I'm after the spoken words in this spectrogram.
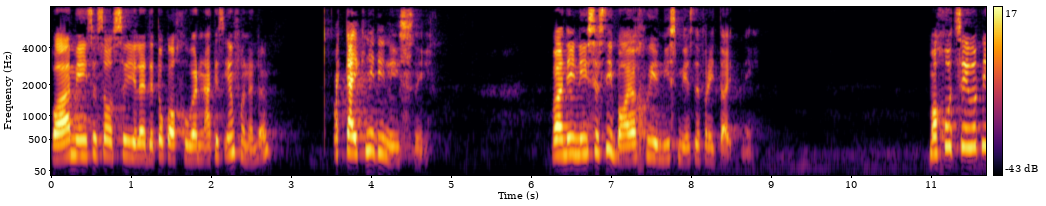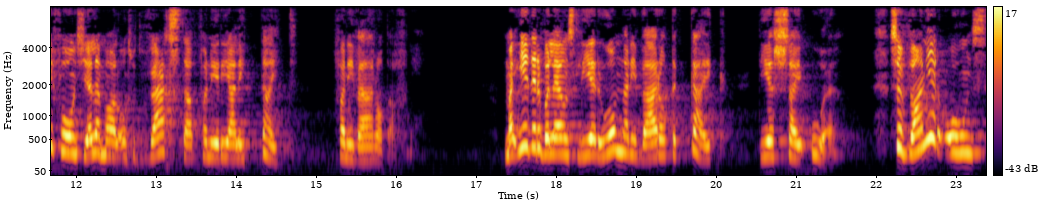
Baie mense sal sê julle het dit ook al gehoor en ek is een van hulle. Ek kyk nie die nuus nie. Want die nuus is nie baie goeie nuus meeste van die tyd nie. Maar God sê ook nie vir ons heeltemal ons moet wegstap van die realiteit van die wêreld af nie. Maar eerder wil hy ons leer hoe om na die wêreld te kyk deur sy oë. So wanneer ons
